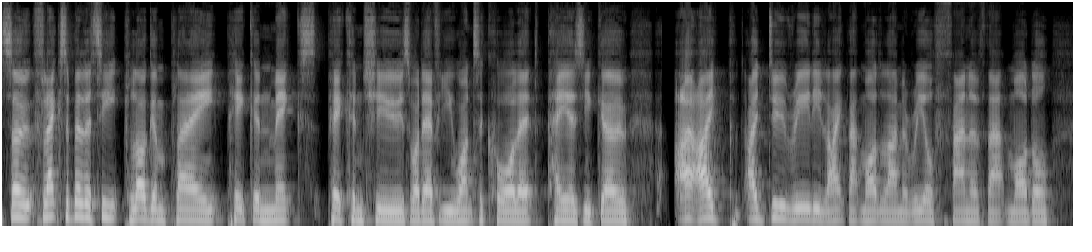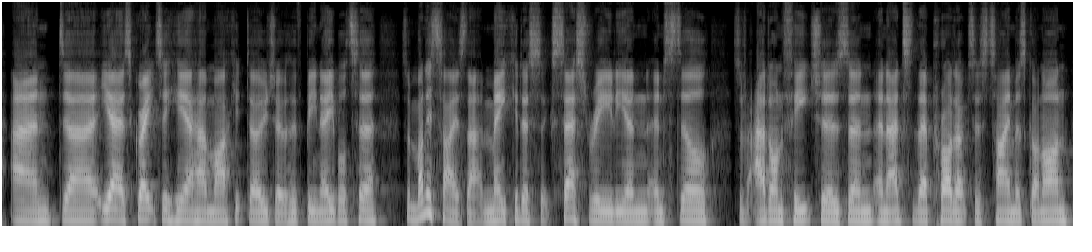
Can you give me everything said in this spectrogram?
So, flexibility, plug and play, pick and mix, pick and choose, whatever you want to call it, pay as you go. I, I, I do really like that model. I'm a real fan of that model. And uh, yeah, it's great to hear how Market Dojo have been able to, to monetize that and make it a success, really, and, and still sort of add on features and, and add to their product as time has gone on.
